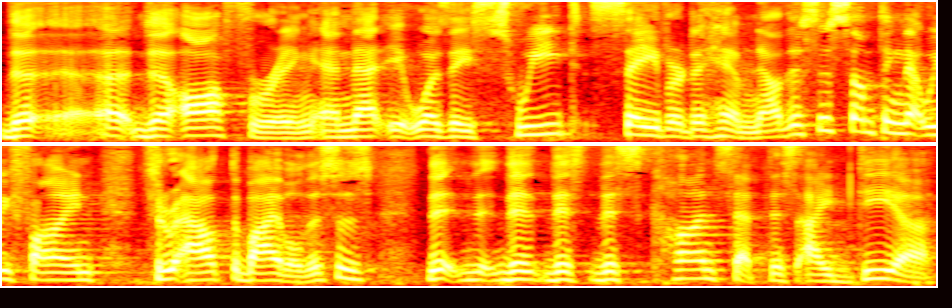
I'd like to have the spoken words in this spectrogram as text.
the, uh, the offering and that it was a sweet savor to him. Now, this is something that we find throughout the Bible. This is the, the, this, this concept, this idea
